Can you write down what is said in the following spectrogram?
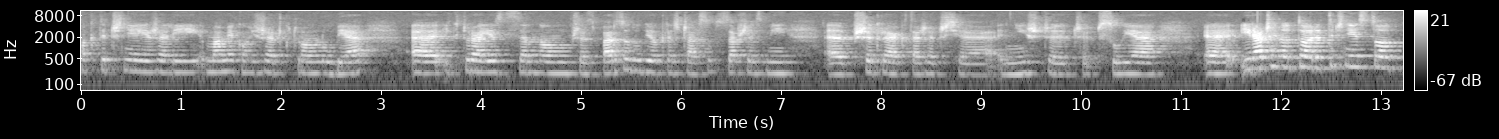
faktycznie, jeżeli mam jakąś rzecz, którą lubię, e, i która jest ze mną przez bardzo długi okres czasu. Zawsze jest mi e, przykro, jak ta rzecz się niszczy czy psuje. E, I raczej no, teoretycznie jest to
